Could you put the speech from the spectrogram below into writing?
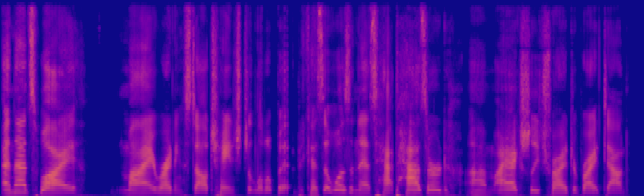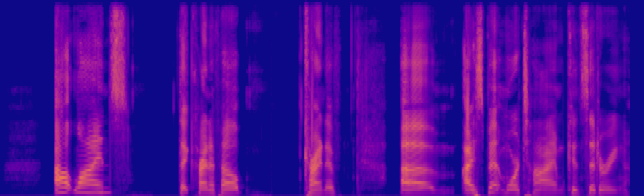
And that's why my writing style changed a little bit because it wasn't as haphazard. Um, I actually tried to write down outlines that kind of help, kind of. Um, I spent more time considering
